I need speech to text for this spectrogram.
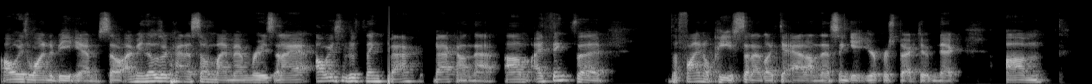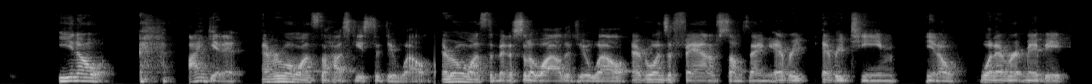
always wanted to be him. So, I mean, those are kind of some of my memories. And I always have to think back, back on that. Um, I think the, the final piece that I'd like to add on this and get your perspective, Nick, um, you know, I get it. Everyone wants the Huskies to do well. Everyone wants the Minnesota Wild to do well. Everyone's a fan of something. Every every team, you know, whatever it may be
